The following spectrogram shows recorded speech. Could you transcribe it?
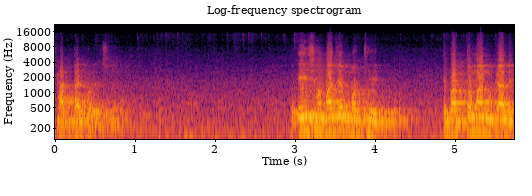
ঠাট্টা করেছ। এই সমাজের মধ্যে বর্তমান কালে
